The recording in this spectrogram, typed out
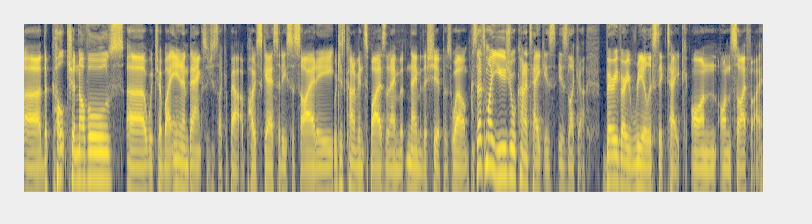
uh, the culture novels, uh, which are by Iain M. Banks, which is like about a post-scarcity society, which is kind of inspires the name name of the ship as well. So that's my usual kind of take is is like a very very realistic take on on sci-fi.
